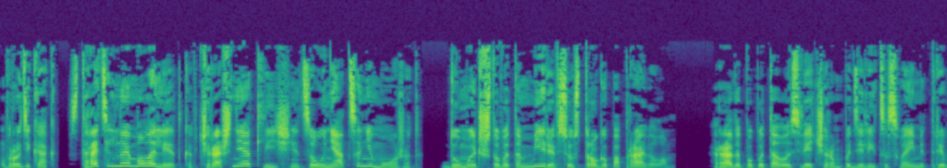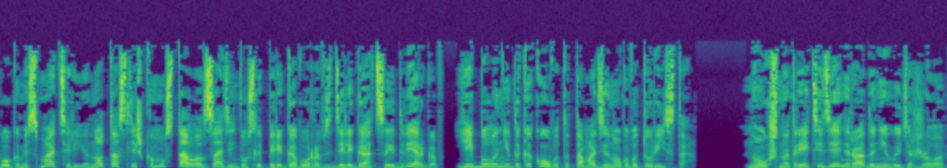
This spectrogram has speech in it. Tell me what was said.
Вроде как, старательная малолетка, вчерашняя отличница, уняться не может. Думает, что в этом мире все строго по правилам. Рада попыталась вечером поделиться своими тревогами с матерью, но та слишком устала за день после переговоров с делегацией двергов, ей было не до какого-то там одинокого туриста. Но уж на третий день Рада не выдержала.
